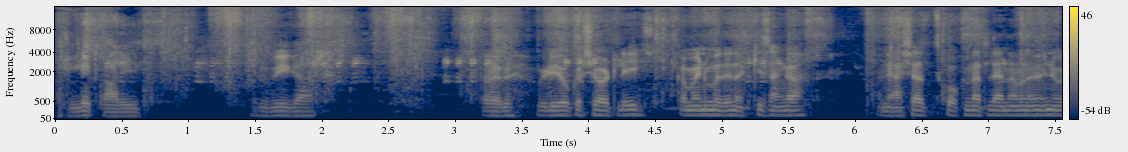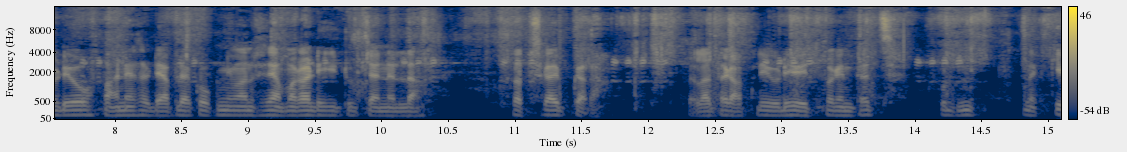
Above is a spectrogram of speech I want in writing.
भरले काळी हिरवीगार. तर व्हिडिओ कशी वाटली कमेंटमध्ये नक्की सांगा. आणि अशाच कोकणातल्या नवनवीन व्हिडिओ पाहण्यासाठी आपल्या कोकणी माणूस या मराठी यूट्यूब चॅनलला सबस्क्राईब करा. चला तर आपली व्हिडिओ इथपर्यंतच पुढ नक्की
